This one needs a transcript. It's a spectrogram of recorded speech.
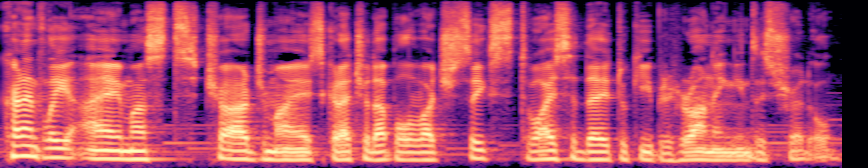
Currently, I must charge my scratched Apple Watch 6 twice a day to keep it running in this schedule.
